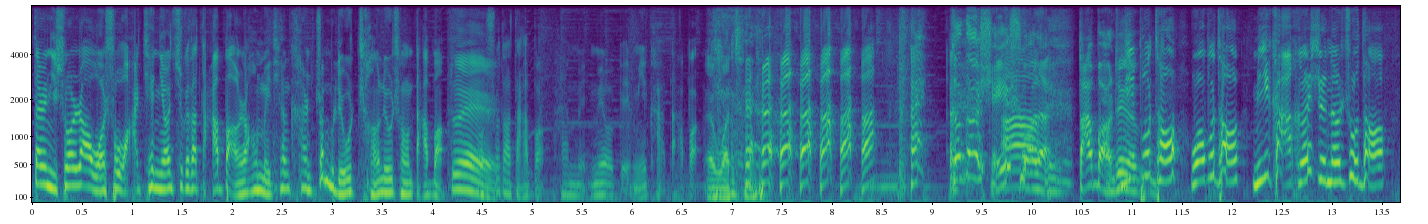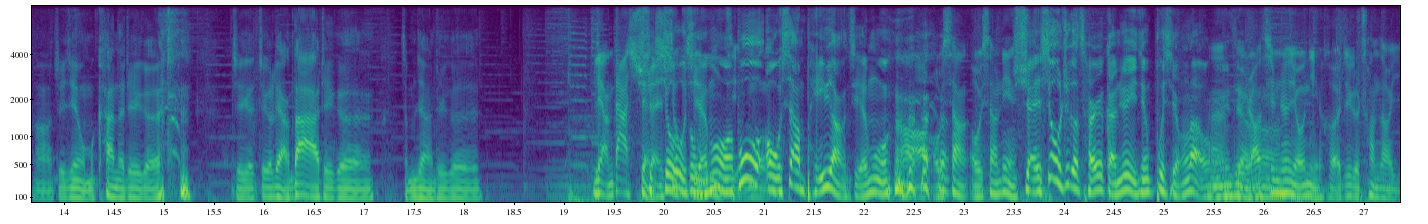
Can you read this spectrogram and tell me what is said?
但是你说让我说哇天，你要去给他打榜，然后每天看这么流长流程打榜。对我说到打榜，还没没有给米卡打榜。哎我操！哎，刚刚谁说的打榜这个你不投，我不投，米卡何时能出头？啊？最近我们看的这个 这个这个两大这个怎么讲这个两大选选秀秀节目目不偶像培养节目啊，偶像偶像练习。选秀这个词儿感觉已经不行了，我跟你讲。然后《青啊春有你》和这个《创造营》，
